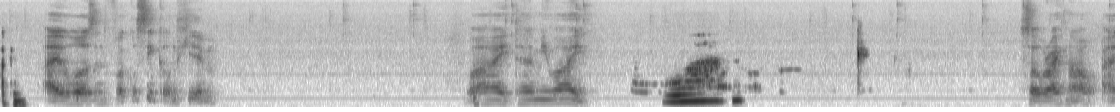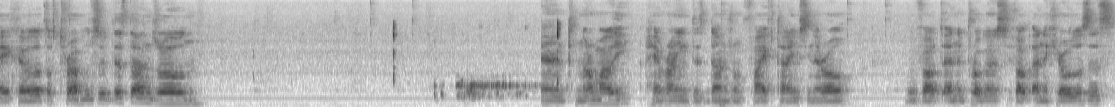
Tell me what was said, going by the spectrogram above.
fucking I wasn't focusing on him. Why? Tell me why. what? So right now I have a lot of troubles with this dungeon. And normally I'm running this dungeon 5 times in a row without any problems, without any hero losses.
